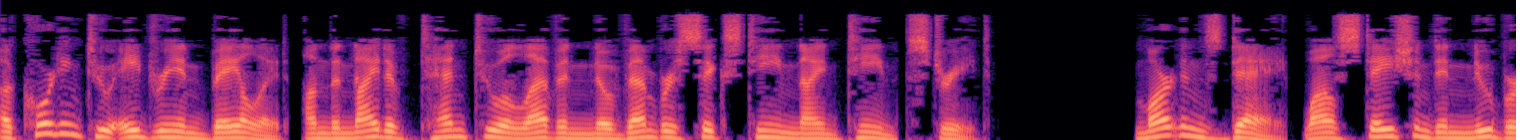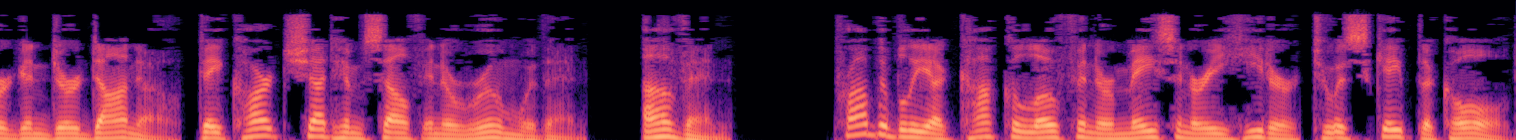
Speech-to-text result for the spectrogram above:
According to Adrian Baillet, on the night of 10–11 November 1619 Street. Martin's Day, while stationed in Neuburg an der Donau, Descartes shut himself in a room with an oven, probably a kachelofen or masonry heater to escape the cold.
